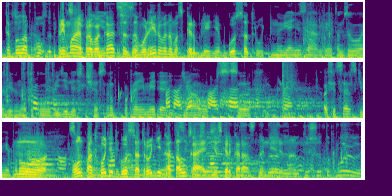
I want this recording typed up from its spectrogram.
Это была по- прямая провокация с завуалированным оскорблением госсотрудника. Ну, я не знаю, где вы там завуалированно такого видели, если честно. Ну, по крайней мере, я вот с офицерскими Но он подходит госсотрудника, толкает несколько раз намеренно. ну ты что, тупой?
